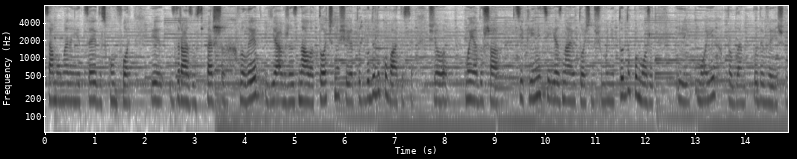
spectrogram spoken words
саме у мене є цей дискомфорт. І зразу з перших хвилин я вже знала точно, що я тут буду лікуватися, що моя душа в цій клініці, я знаю точно, що мені тут допоможуть, і моїх проблем буде вирішено.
